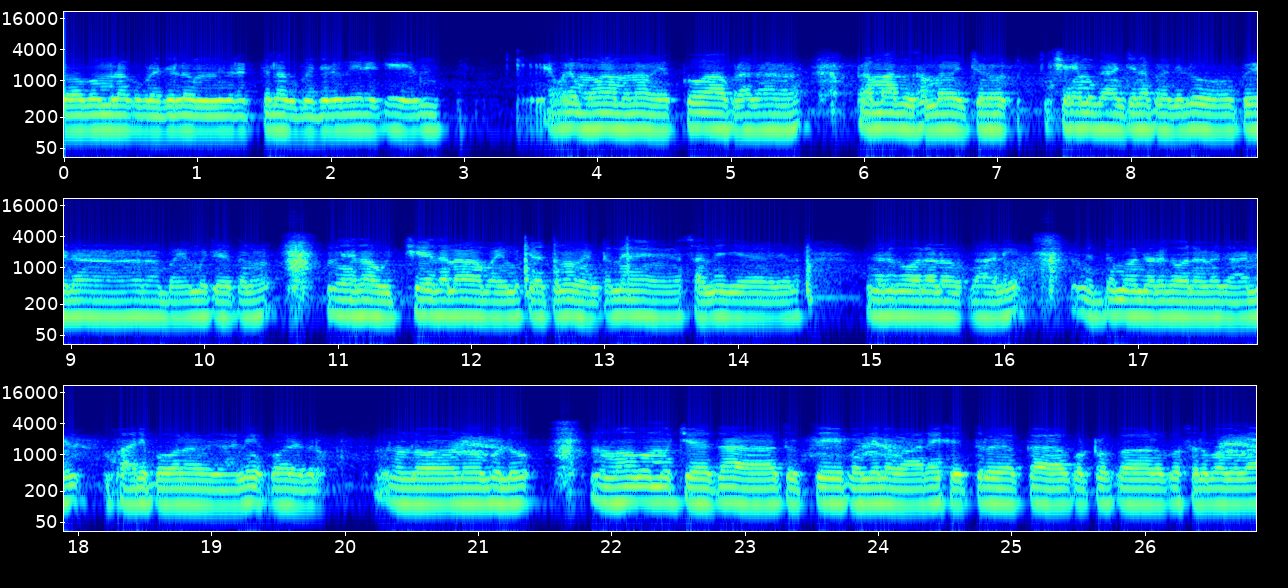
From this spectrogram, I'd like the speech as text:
లోభమునకు ప్రజలు విరక్తులకు ప్రజలు వీరికి ఎవరి మూలమున ఎక్కువ ప్రధాన ప్రమాదం సంభవించును. క్షయము గాంచిన ప్రజలు పీడన భయము చేతను లేదా ఉచ్ఛేదన భయము చేతను వెంటనే సంధి జరగవలను కానీ యుద్ధము జరగవలను కానీ పారిపోవాలని కానీ కోరెదరు. లో లోబులు లోభము చేత తృప్తి పొందిన వారే శత్రువు యొక్క కుట్రకాలకు సులభంగా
